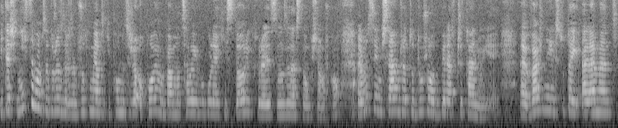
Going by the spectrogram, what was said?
i też nie chcę wam za dużo zdradzać. Na początku miałam taki pomysł, że opowiem wam o całej w ogóle historii, która jest związana z tą książką, ale po sobie myślałam, że to dużo odbiera w czytaniu jej. E, ważny jest tutaj element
